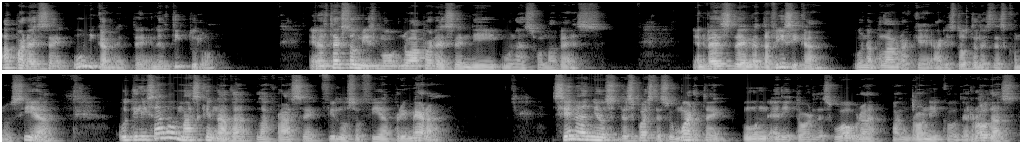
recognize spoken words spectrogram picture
aparece únicamente en el título. En el texto mismo no aparece ni una sola vez. En vez de metafísica, una palabra que Aristóteles desconocía, utilizaba más que nada la frase filosofía primera. Cien años después de su muerte, un editor de su obra, Andrónico de Rodas,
